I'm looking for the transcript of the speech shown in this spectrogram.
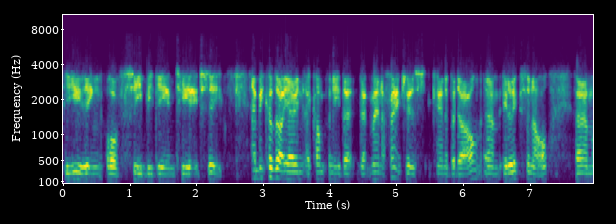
the using of CBD and THC. And because I own a company that, that manufactures cannabidiol, um, Elixinol, um,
